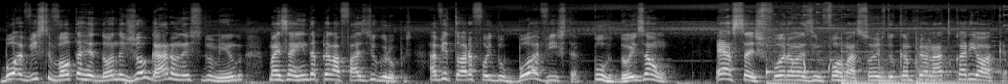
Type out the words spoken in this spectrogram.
Boa Vista e Volta Redonda jogaram neste domingo, mas ainda pela fase de grupos. A vitória foi do Boa Vista por 2 a 1. Essas foram as informações do Campeonato Carioca.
